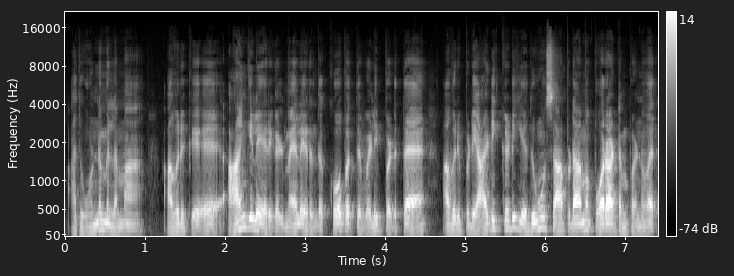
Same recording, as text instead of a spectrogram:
அது ஒன்றுமில்லம்மா அவருக்கு ஆங்கிலேயர்கள் மேலே இருந்த கோபத்தை வெளிப்படுத்த அவர் இப்படி அடிக்கடி எதுவும் சாப்பிடாம போராட்டம் பண்ணுவார்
